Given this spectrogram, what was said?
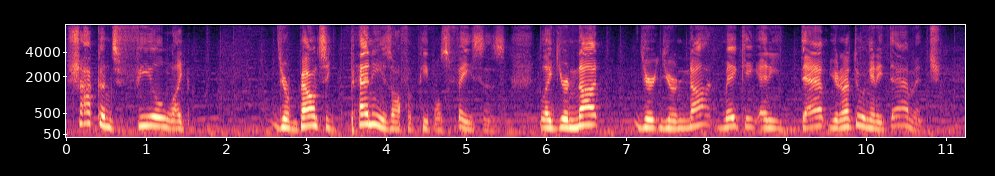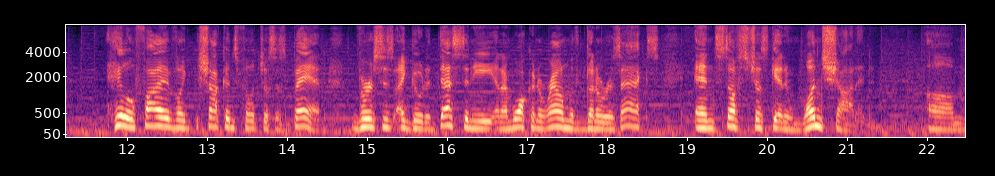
shotguns feel like you're bouncing pennies off of people's faces. Like you're not you're you're not making any dam you're not doing any damage. Halo 5, like shotguns felt just as bad. Versus I go to Destiny and I'm walking around with Gunner's axe and stuff's just getting one shotted. Um,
